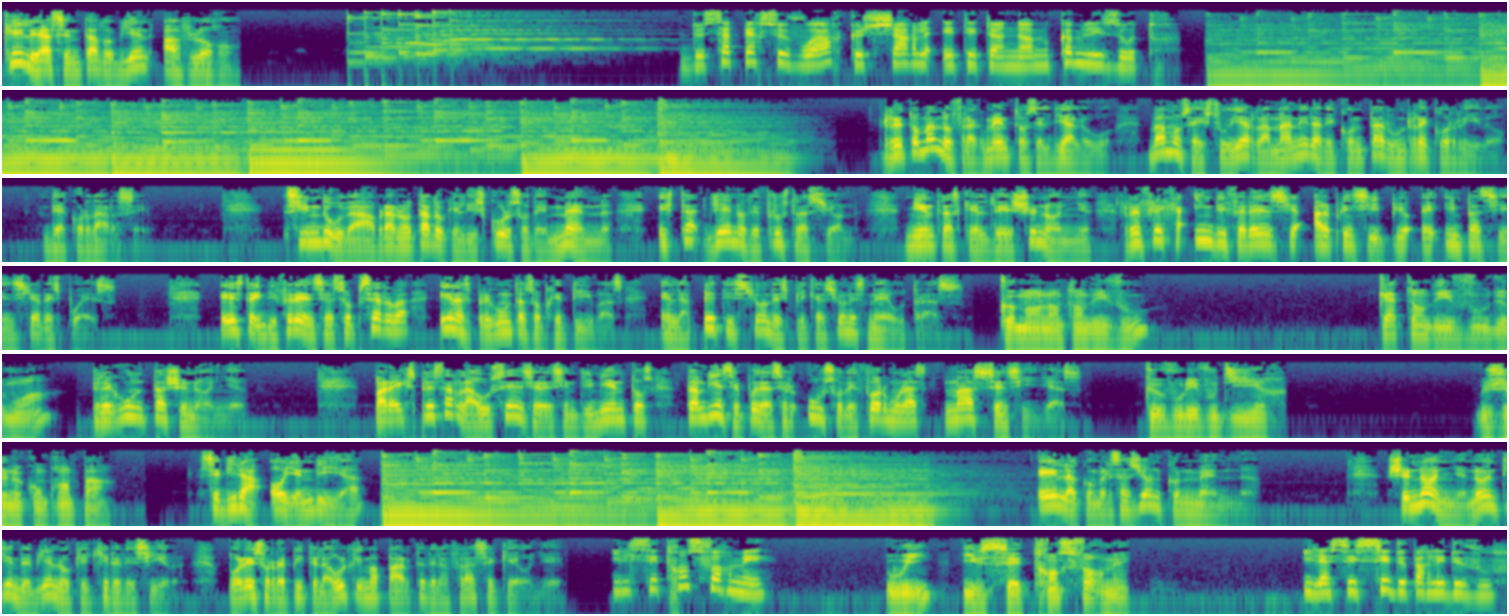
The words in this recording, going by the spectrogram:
¿Qué le ha sentado bien a Florent? De s'apercevoir que Charles était un homme comme les autres. Retomando fragmentos del diálogo, vamos a estudiar la manera de contar un recorrido, de acordarse. Sin duda habrá notado que el discurso de Men está lleno de frustración, mientras que el de Chenogne refleja indiferencia al principio e impaciencia después. Esta indiferencia se observa en las preguntas objetivas, en la petición de explicaciones neutras. Comment l'entendez-vous Qu'attendez-vous de moi Pregunta Chenogne. Para expresar la ausencia de sentimientos también se puede hacer uso de fórmulas más sencillas. Que voulez-vous dire Je ne comprends pas. Se dirá hoy en día en la conversación con Men. Chenogne no entiende bien lo que quiere decir, por eso repite la última parte de la frase que oye. Il s'est transformé. Oui, il s'est transformé. Il a cessé de parler de vous.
